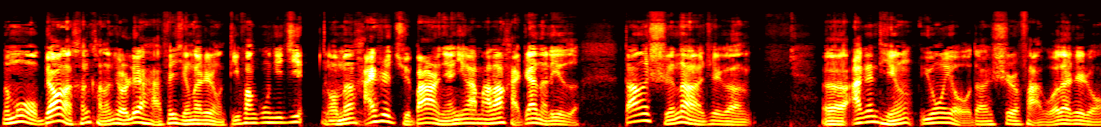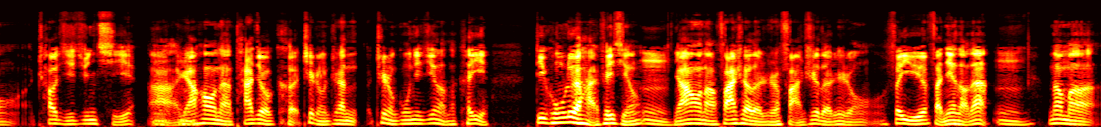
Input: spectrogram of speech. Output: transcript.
那目标呢很可能就是掠海飞行的这种敌方攻击机。嗯我们还是举八二年英阿马岛海战的例子，当时呢这个。呃，阿根廷拥有的是法国的这种超级军旗啊，然后呢，它就可这种战这种攻击机呢，它可以低空掠海飞行，嗯然后呢，发射的是法制的这种飞鱼反舰导弹。嗯那么，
